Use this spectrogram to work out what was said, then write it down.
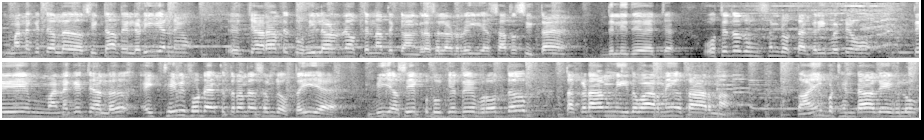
ਮੰਨ ਕੇ ਚੱਲ ਸੀਟਾਂ ਤੇ ਲੜੀ ਜਾਂਦੇ ਹੋ। ਚਾਰਾਂ ਤੇ ਤੁਸੀਂ ਲੜ ਰਹੇ ਹੋ, ਤਿੰਨਾਂ ਤੇ ਕਾਂਗਰਸ ਲੜ ਰਹੀ ਹੈ। ਸੱਤ ਸੀਟਾਂ ਹੈ ਦਿੱਲੀ ਦੇ ਵਿੱਚ। ਉੱਥੇ ਤਾਂ ਤੁਸੀਂ ਸਮਝੌਤਾ ਕਰੀ ਬੈਠੇ ਹੋ। ਤੇ ਮੰਨ ਕੇ ਚੱਲ, ਇੱਥੇ ਵੀ ਤੁਹਾਡਾ ਇੱਕ ਤਰ੍ਹਾਂ ਦਾ ਸਮਝੌਤਾ ਹੀ ਹੈ ਵੀ ਅਸੀਂ ਇੱਕ ਦੂਜੇ ਦੇ ਵਿਰੁੱਧ ਤਕੜਾ ਉਮੀਦਵਾਰ ਨਹੀਂ ਉਤਾਰਨਾ। ਤਾਂ ਹੀ ਬਠਿੰਡਾ ਦੇਖ ਲਓ।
